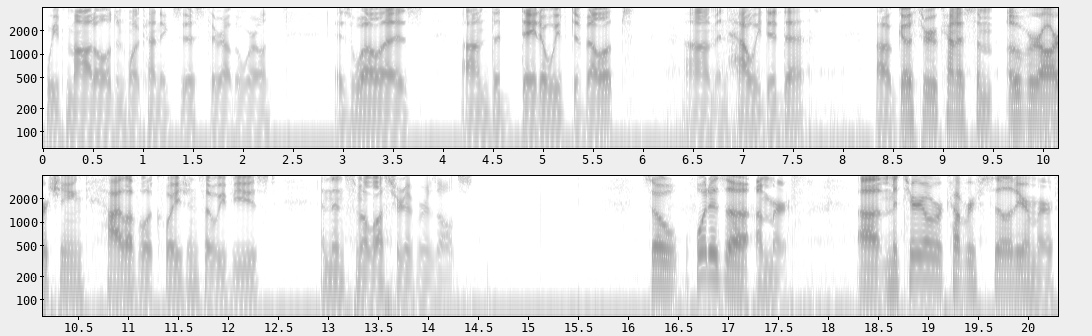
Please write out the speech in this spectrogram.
we've modeled and what kind of exists throughout the world, as well as um, the data we've developed um, and how we did that. I'll go through kind of some overarching high-level equations that we've used and then some illustrative results. So what is a, a MRF? Uh, material recovery facility or MRF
